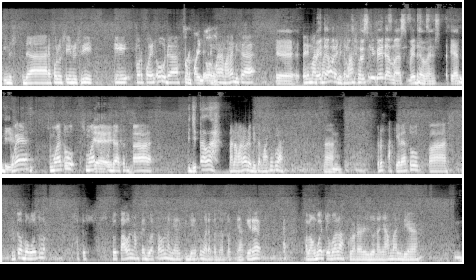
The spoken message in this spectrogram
indus, udah revolusi industri 4.0 udah 4.0. dari mana-mana bisa Eh, Dari mana-mana beda, udah bisa masuk. Industri beda mas, beda mas. Hati-hati. pokoknya semua tuh semua Yeah, tuh yeah. udah serba Digital lah. mana-mana udah bisa masuk lah. Nah, Hmm. terus akhirnya tuh pas itu tuh abang gue tuh satu, satu tahun sampai dua tahun lah nyari kerja itu nggak dapat dapat. Ya akhirnya abang gue cobalah keluar dari zona nyaman dia. Hmm.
